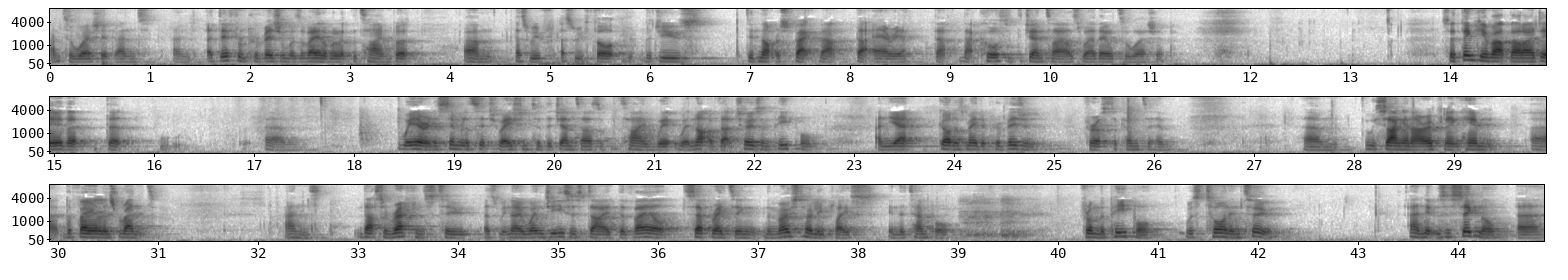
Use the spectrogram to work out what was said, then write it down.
and to worship. And, and a different provision was available at the time, but um, as, we've, as we've thought, the Jews did not respect that, that area, that, that course of the Gentiles where they were to worship. So, thinking about that idea that, that um, we're in a similar situation to the Gentiles of the time. We're, we're not of that chosen people, and yet God has made a provision for us to come to Him. Um, we sang in our opening hymn, uh, the veil is rent. And that's a reference to, as we know, when Jesus died, the veil separating the most holy place in the temple from the people was torn in two. And it was a signal, uh,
